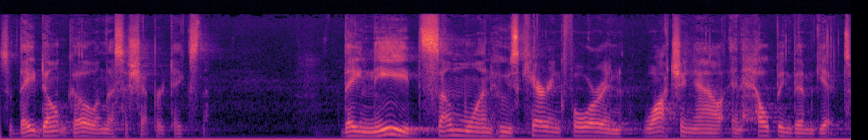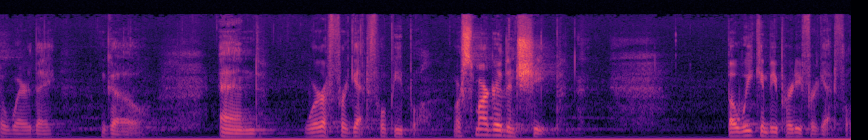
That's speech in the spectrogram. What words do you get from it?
So they don't go unless a shepherd takes them. They need someone who's caring for and watching out and helping them get to where they go. And we're a forgetful people. We're smarter than sheep, but we can be pretty forgetful.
